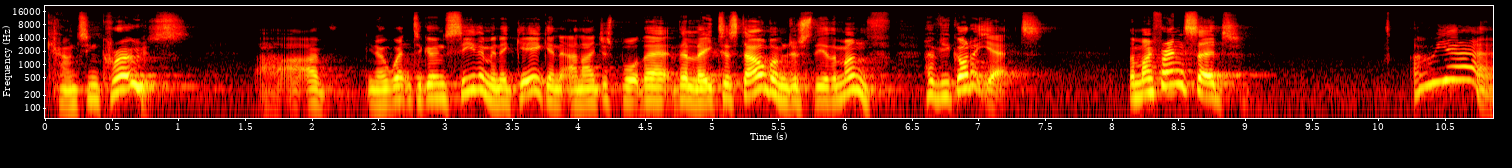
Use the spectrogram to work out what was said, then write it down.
Counting Crows. Uh, I've you know, went to go and see them in a gig, and, and I just bought their, their latest album just the other month. Have you got it yet? And my friend said, Oh, yeah.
